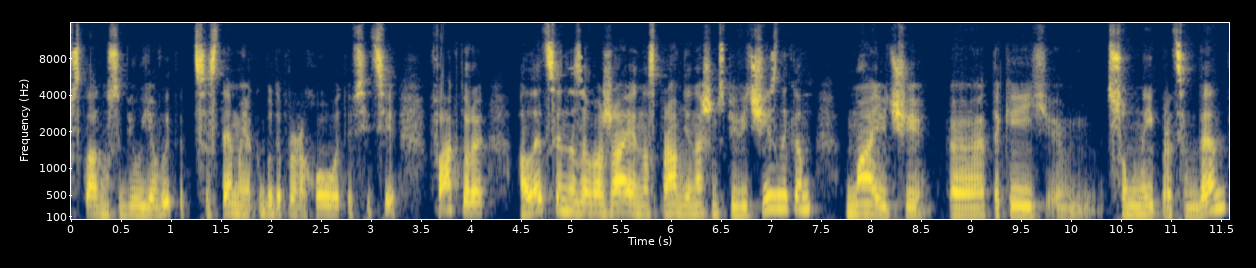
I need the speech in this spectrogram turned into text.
складно собі уявити систему, яка буде прораховувати всі ці фактори. Але це не заважає насправді нашим співвітчизникам, маючи е, такий е, сумний прецедент,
